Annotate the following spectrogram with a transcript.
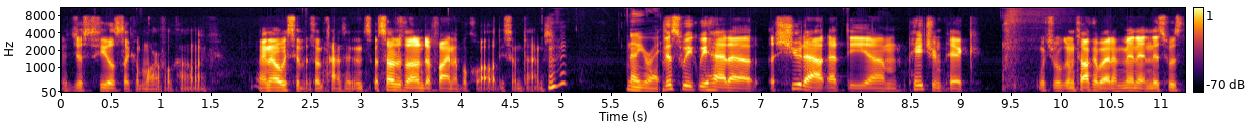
It just feels like a Marvel comic. I know we said that sometimes. It's, it's sort of an undefinable quality sometimes. Mhm. No, you're right. This week we had a, a shootout at the um, patron pick, which we're going to talk about in a minute. And this was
